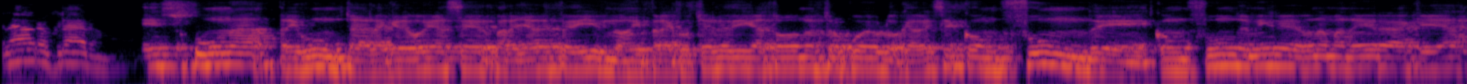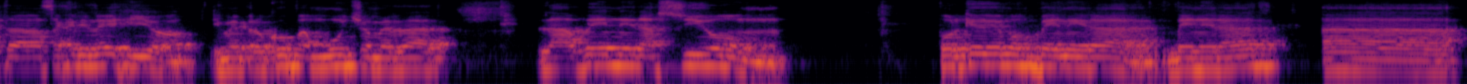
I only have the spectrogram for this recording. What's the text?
Claro, claro. Es una pregunta la que le voy a hacer para ya despedirnos y para que usted le diga a todo nuestro pueblo que a veces confunde, confunde, mire, de una manera que hasta sacrilegio y me preocupa mucho, en verdad, la veneración. ¿Por qué debemos venerar? Venerar a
